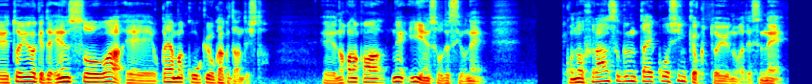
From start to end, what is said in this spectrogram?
えー、というわけで演奏は、えー、岡山交響楽団でした、えー、なかなかねいい演奏ですよね。このフランス軍隊行進曲というのはですね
